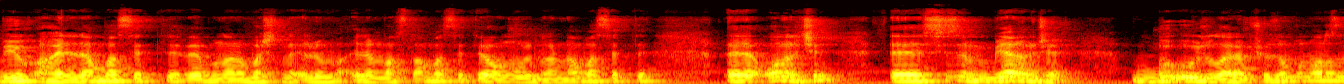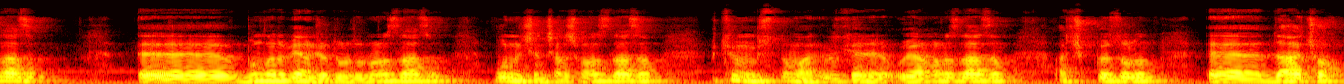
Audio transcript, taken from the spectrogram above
büyük aileden bahsetti ve bunların başında Elon, Elon Musk'tan bahsetti ve onun uydularından bahsetti. Ee, onun için e, sizin bir an önce bu uydulara bir çözüm bulmanız lazım. Ee, bunları bir an önce durdurmanız lazım. Bunun için çalışmanız lazım. Bütün Müslüman ülkeleri uyarmanız lazım. Açık göz olun. Ee, daha çok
